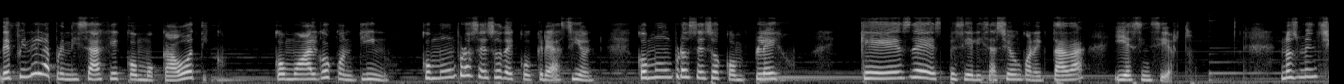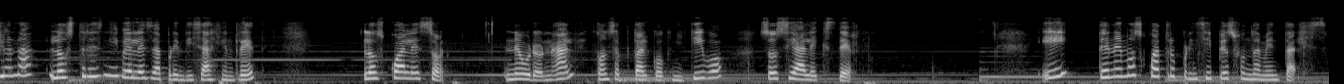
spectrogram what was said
define el aprendizaje como caótico, como algo continuo, como un proceso de co-creación, como un proceso complejo, que es de especialización conectada y es incierto. Nos menciona los tres niveles de aprendizaje en red, los cuales son neuronal, conceptual cognitivo, social externo. Y tenemos cuatro principios fundamentales,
